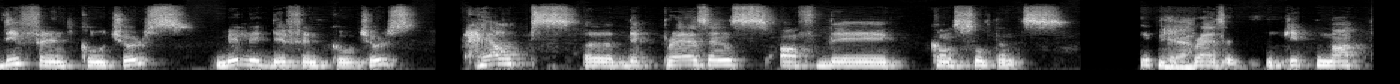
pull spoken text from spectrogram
different cultures, really different cultures, helps uh, the presence of the consultants. Keep yeah. to keep not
